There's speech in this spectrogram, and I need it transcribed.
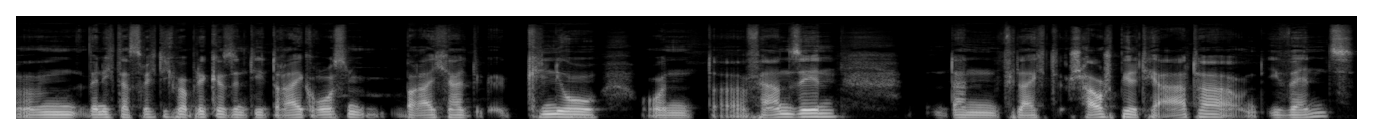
Ähm, wenn ich das richtig überblicke, sind die drei großen Bereiche halt äh, Kino und äh, Fernsehen, dann vielleicht Schauspiel, Theater und Events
